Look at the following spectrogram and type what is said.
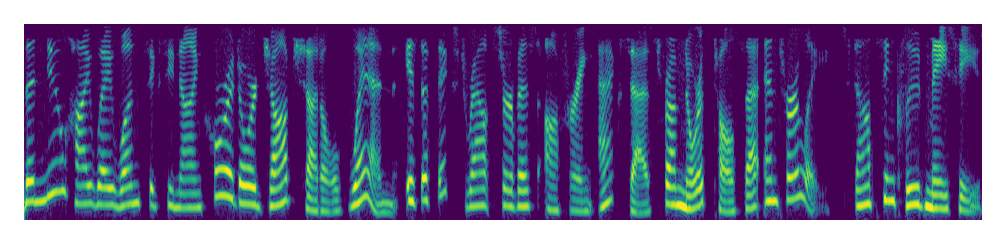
The new Highway 169 Corridor Job Shuttle, WEN, is a fixed route service offering access from North Tulsa and Turley. Stops include Macy's,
